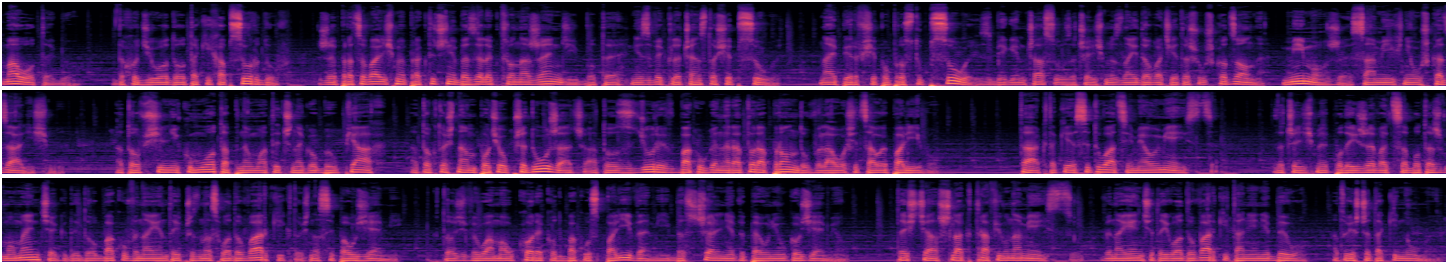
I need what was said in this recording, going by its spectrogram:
Mało tego, dochodziło do takich absurdów, że pracowaliśmy praktycznie bez elektronarzędzi, bo te niezwykle często się psuły. Najpierw się po prostu psuły, z biegiem czasu zaczęliśmy znajdować je też uszkodzone, mimo że sami ich nie uszkadzaliśmy. A to w silniku młota pneumatycznego był piach, a to ktoś nam pociął przedłużacz, a to z dziury w baku generatora prądu wylało się całe paliwo. Tak, takie sytuacje miały miejsce. Zaczęliśmy podejrzewać sabotaż w momencie, gdy do baku wynajętej przez nas ładowarki ktoś nasypał ziemi. Ktoś wyłamał korek od baku z paliwem i bezczelnie wypełnił go ziemią. Teścia szlak trafił na miejscu. Wynajęcie tej ładowarki tanie nie było, a tu jeszcze taki numer.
